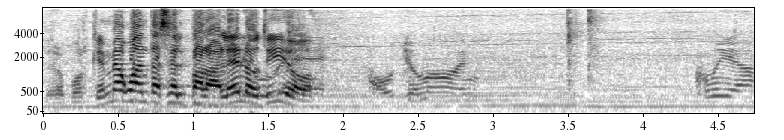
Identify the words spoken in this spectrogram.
¿Pero por qué me aguantas el paralelo, tío? There. Hold your line. Clear.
